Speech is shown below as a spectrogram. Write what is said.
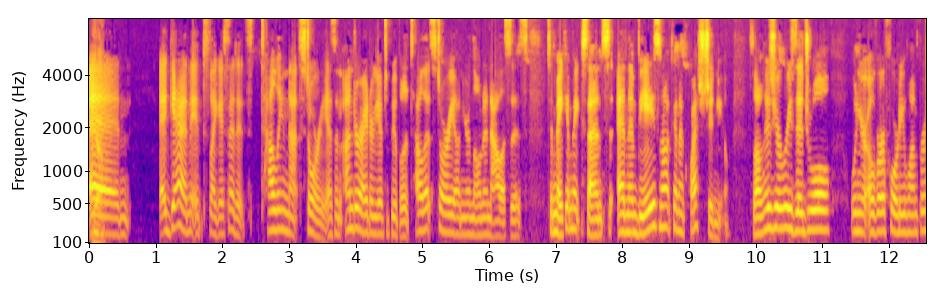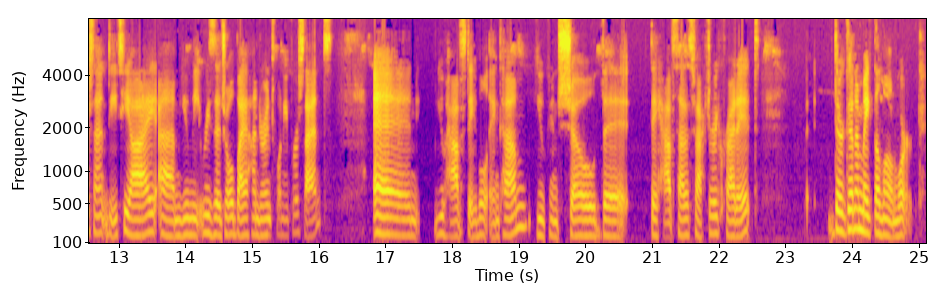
Yeah. And again, it's like I said, it's telling that story. As an underwriter, you have to be able to tell that story on your loan analysis to make it make sense, and then VA is not going to question you as long as your residual when you're over a 41% DTI, um, you meet residual by 120%, and you have stable income. You can show that they have satisfactory credit. They're going to make the loan work.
